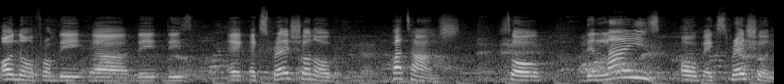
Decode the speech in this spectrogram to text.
honor from the, uh, the, expression of patterns. So the lines of expression,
